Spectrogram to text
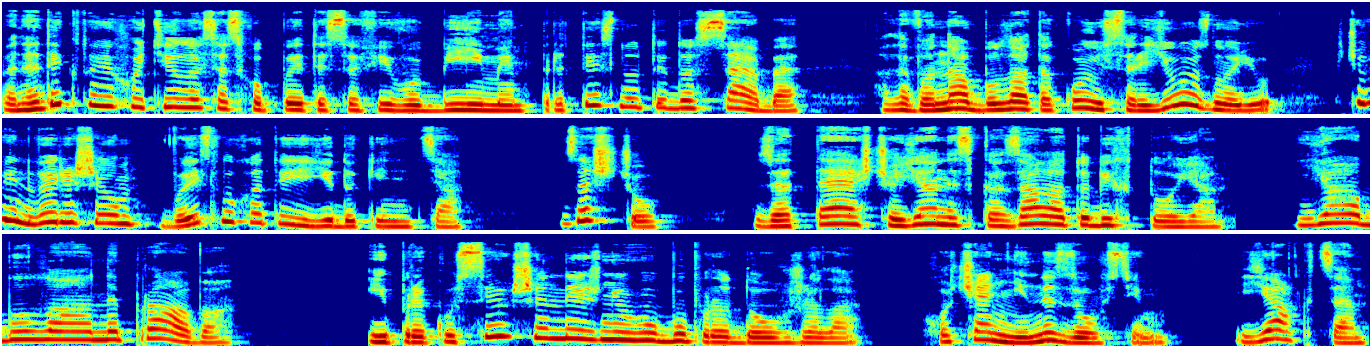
Бенедиктові хотілося схопити Софі в обійми, притиснути до себе, але вона була такою серйозною, що він вирішив вислухати її до кінця. За що? За те, що я не сказала тобі, хто я. Я була неправа. І, прикусивши нижню губу, продовжила. Хоча ні, не зовсім. Як це?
